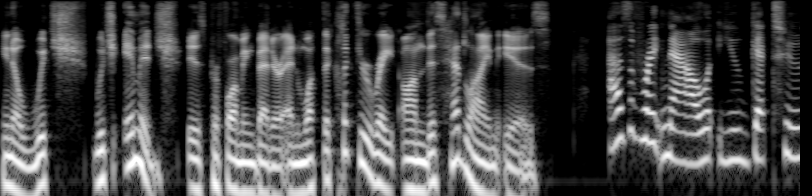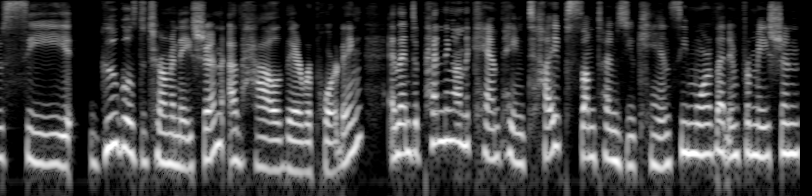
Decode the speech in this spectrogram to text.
you know which which image is performing better and what the click through rate on this headline is? As of right now, you get to see Google's determination of how they're reporting. And then, depending on the campaign type, sometimes you can see more of that information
